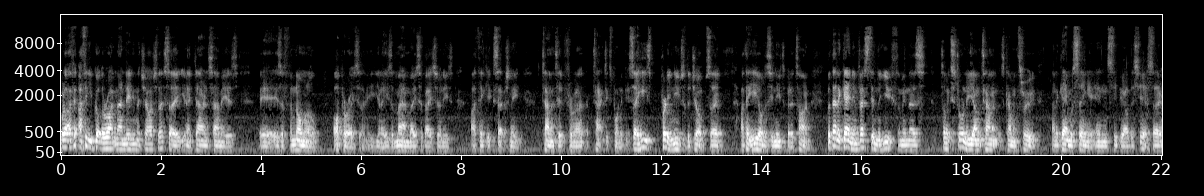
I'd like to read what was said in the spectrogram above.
Well, I, th- I think you've got the right man leading the charge there. So, you know, Darren Sammy is is a phenomenal operator. He, you know, he's a man motivator, and he's, I think, exceptionally talented from a tactics point of view. So he's pretty new to the job. So I think he obviously needs a bit of time. But then again, invest in the youth. I mean, there's some extraordinary young talent that's coming through, and again, we're seeing it in CPL this year. So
